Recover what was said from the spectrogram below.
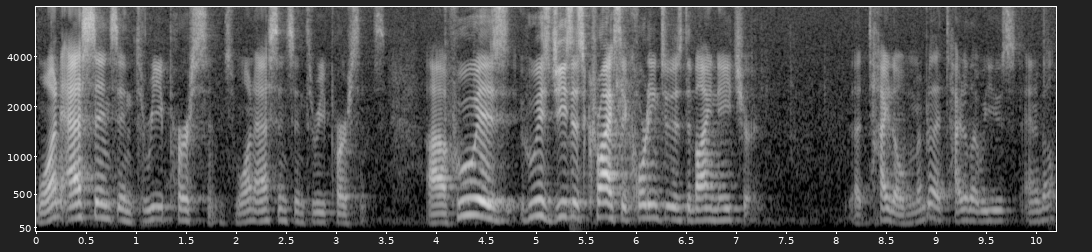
One essence in three persons. One essence in three persons. Uh, who, is, who is Jesus Christ according to his divine nature? That title. Remember that title that we used, Annabelle?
